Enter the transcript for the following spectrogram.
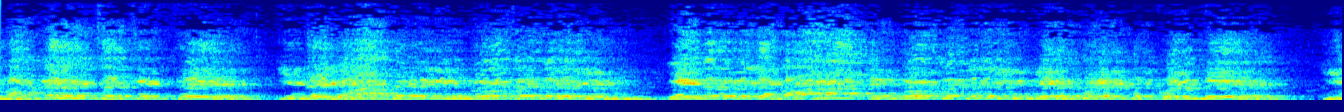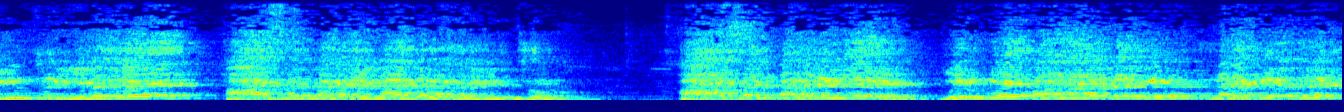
மக்களை சந்தித்து இந்த யாத்திரையின் நோக்கங்களையும் எங்களுடைய மாநாட்டின் நோக்கங்களையும் ஏற்படுத்திக் கொண்டு இன்று இரவே ஹாசன் நகரை நாங்கள் அடைகின்றோம். ஹாசன் நகரிலே எங்கே மாநாடு நடக்கிறது-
